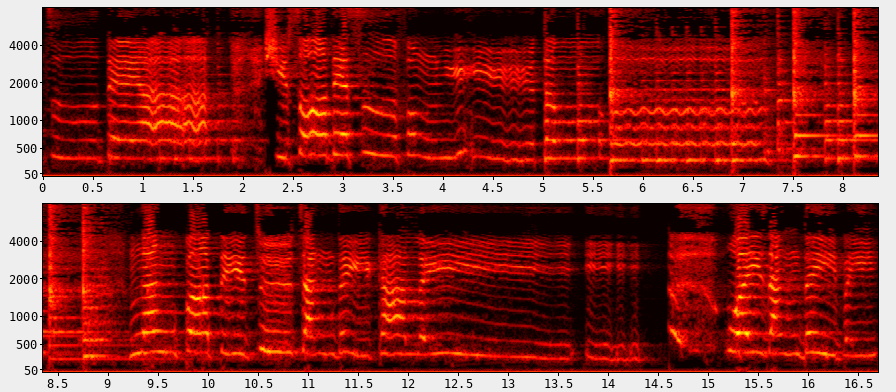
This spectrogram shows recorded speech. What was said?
知的啊，许少的是风雨多，俺不得主张的看累，为让对被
